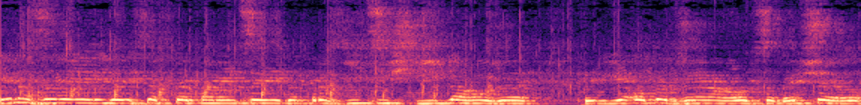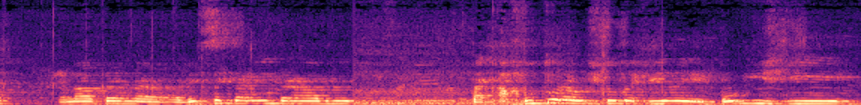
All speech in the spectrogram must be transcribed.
je na zemi, viděli jste v permanenci ten brzdící štít nahoře, který je otevřen, ale se vešel na ten vysekaný trávník. Tak a Futura už v tuhle chvíli pojíždí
